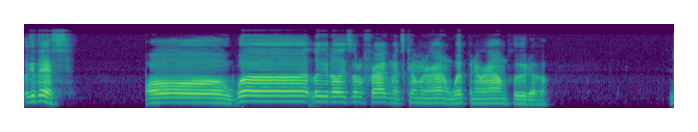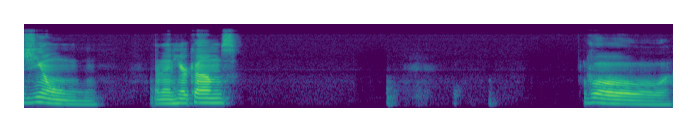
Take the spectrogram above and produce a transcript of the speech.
look at this. Oh, what? Look at all these little fragments coming around and whipping around Pluto. And then here comes... Whoa.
